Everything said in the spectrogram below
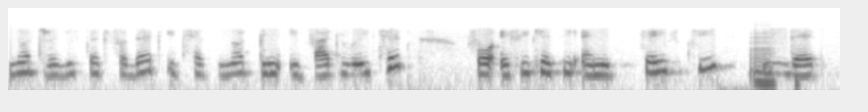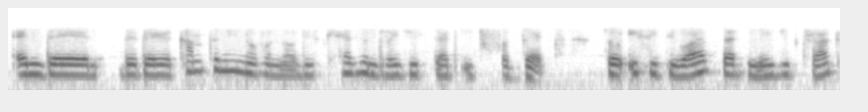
not registered for that. It has not been evaluated for efficacy and its safety in mm. that, and the, the, the company Novo Nordisk hasn't registered it for that. So if it was that magic drug,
